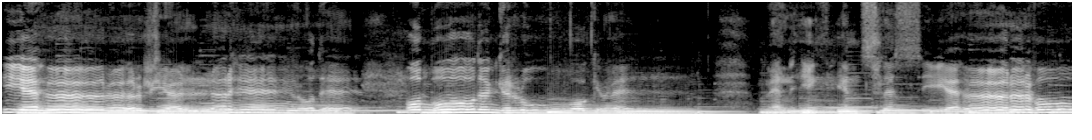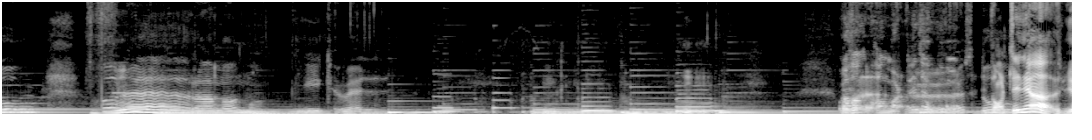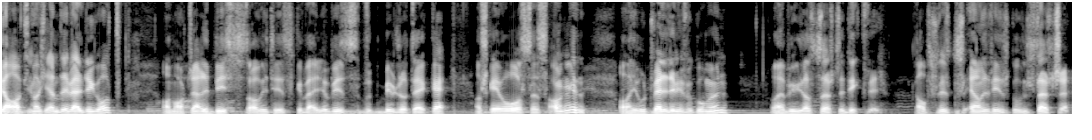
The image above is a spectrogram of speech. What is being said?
Jeg hører bjøller her og der, og både gro og kveld. Men ingen svess jeg hører vår, hvor er i kveld? Martin, ja. ja. Man kjente det veldig godt. Og Martin er i Bystad i Tyskeberg og Bystad biblioteket. Han skrev Åsesangen. Han har gjort veldig mye for kommunen. Og er bygdas største dikter. Absolutt en av Finnskogens største.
